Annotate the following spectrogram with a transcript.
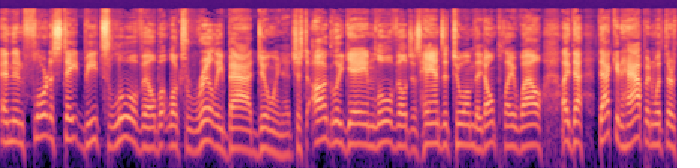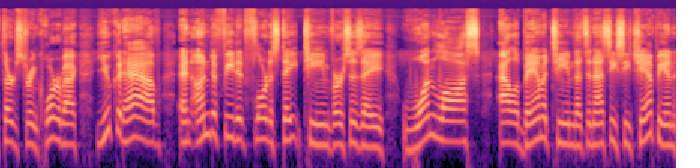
And then Florida State beats Louisville, but looks really bad doing it. Just ugly game. Louisville just hands it to them. They don't play well. Like that, that can happen with their third string quarterback. You could have an undefeated Florida State team versus a one loss Alabama team that's an SEC champion,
